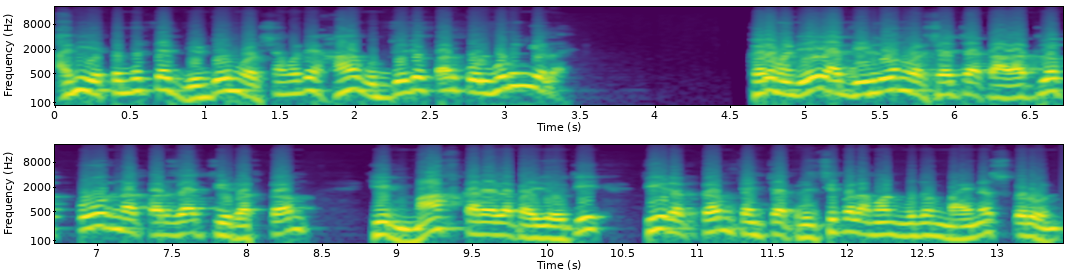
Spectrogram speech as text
आणि एकंदर त्या दीड दोन वर्षामध्ये हा उद्योजक फार कोलमडून गेलाय. खरं म्हणजे या दीड दोन वर्षाच्या काळातलं पूर्ण कर्जाची रक्कम ही माफ करायला पाहिजे होती. ती रक्कम त्यांच्या प्रिन्सिपल अमाऊंट मधून मायनस करून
